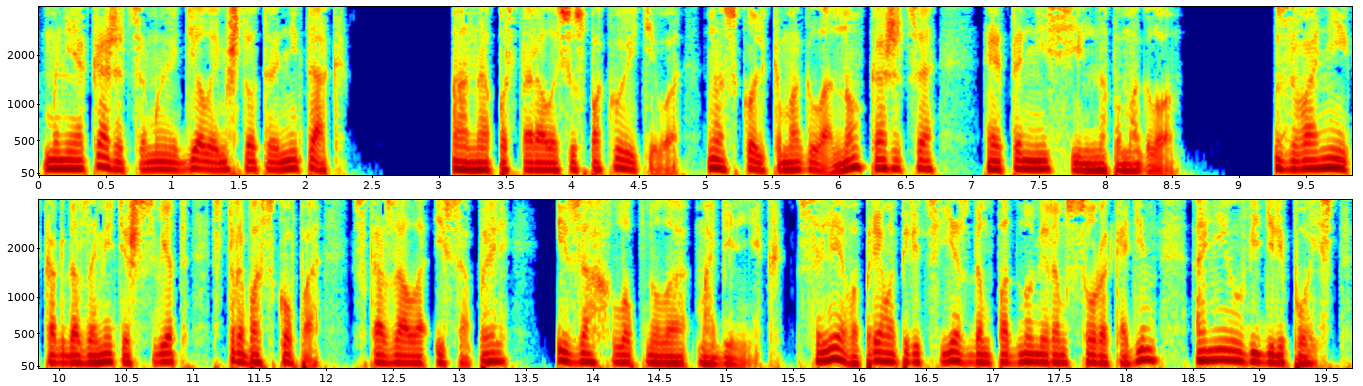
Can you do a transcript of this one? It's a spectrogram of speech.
«Мне кажется, мы делаем что-то не так». Она постаралась успокоить его, насколько могла, но, кажется, это не сильно помогло. «Звони, когда заметишь свет стробоскопа», — сказала Исапель и захлопнула мобильник. Слева, прямо перед съездом под номером 41, они увидели поезд.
